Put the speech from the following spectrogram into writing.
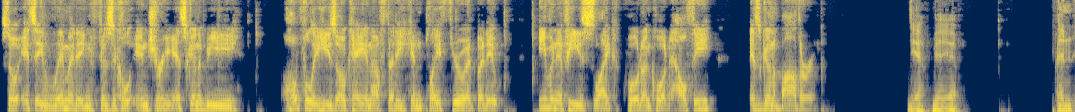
So it's a limiting physical injury. It's going to be hopefully he's okay enough that he can play through it, but it even if he's like quote unquote healthy, it's going to bother him. Yeah, yeah, yeah. And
